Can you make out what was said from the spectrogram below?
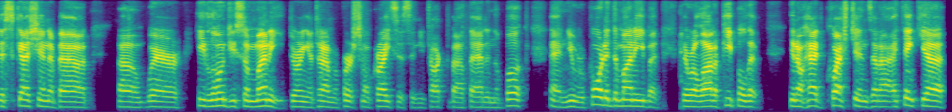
discussion about uh, where he loaned you some money during a time of personal crisis, and you talked about that in the book, and you reported the money, but there were a lot of people that you know had questions, and I, I think uh,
